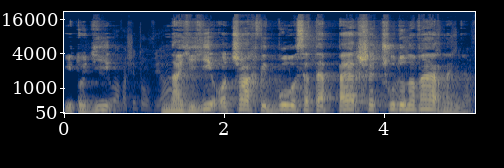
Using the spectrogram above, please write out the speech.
І тоді на її очах відбулося те перше чудо навернення.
